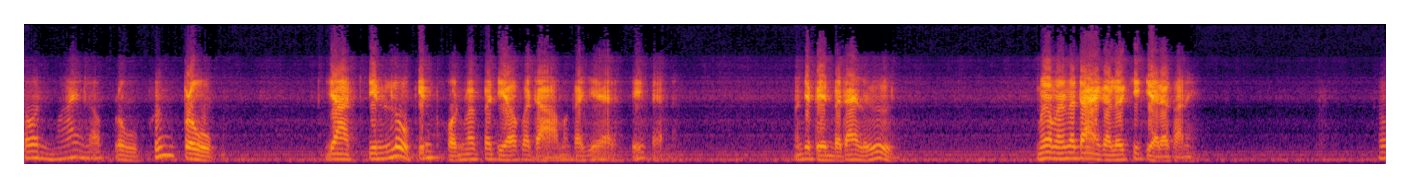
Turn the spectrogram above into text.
ต้นไม้แล้วปลูกพึ่งปลูก อยากกินลูกกินผลมันประเดียวประดาวมันก็แย่สิแบบนั้นมันจะเป็นไปได้หรือ เมื่อมันไม่ได้ก็เลยขี้เกียจแล้วค่ะนี่โอ้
